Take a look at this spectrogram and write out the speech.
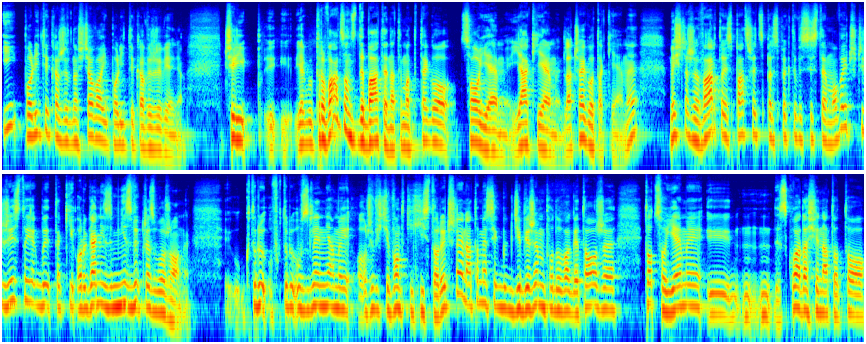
i polityka żywnościowa i polityka wyżywienia. Czyli jakby prowadząc debatę na temat tego, co jemy, jak jemy, dlaczego tak jemy, myślę, że warto jest patrzeć z perspektywy systemowej, czyli że jest to jakby taki organizm niezwykle złożony, który, w który uwzględniamy oczywiście wątki historyczne, natomiast jakby gdzie bierzemy pod uwagę to, że to, co jemy, y, składa się na to, to,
